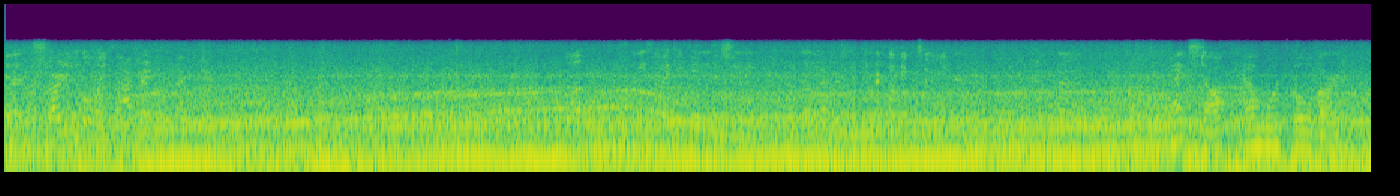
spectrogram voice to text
And then the scar didn't go away until after I moved back here. Next stop, Elwood Boulevard.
